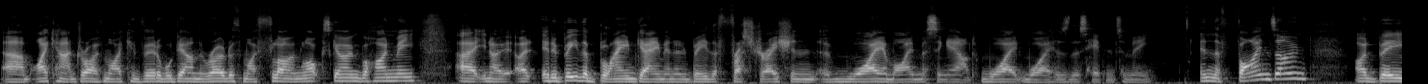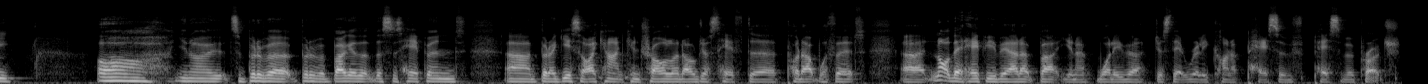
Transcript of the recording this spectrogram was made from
Um, I can't drive my convertible down the road with my flowing locks going behind me. Uh, you know, it'd be the blame game and it'd be the frustration of why am I missing out? Why, why has this happened to me? In the fine zone, I'd be oh, you know, it's a bit of a bit of a bugger that this has happened, uh, but I guess I can't control it. I'll just have to put up with it. Uh, not that happy about it, but you know, whatever. Just that really kind of passive passive approach.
